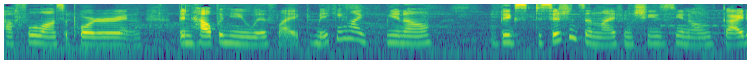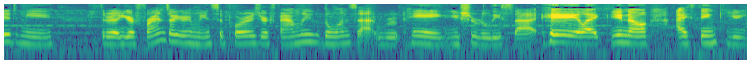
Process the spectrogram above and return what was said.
a full-on supporter and been helping me with like making like you know big decisions in life and she's you know guided me through your friends are your main supporters your family the ones that hey you should release that hey like you know i think you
